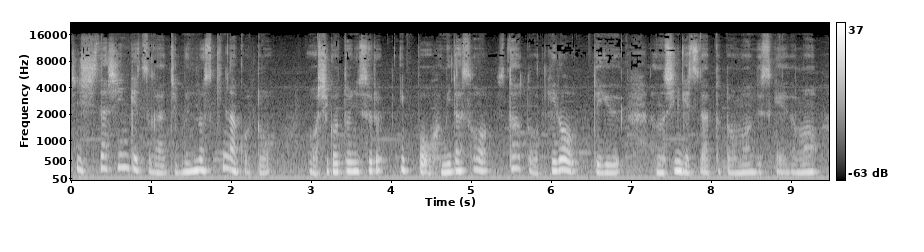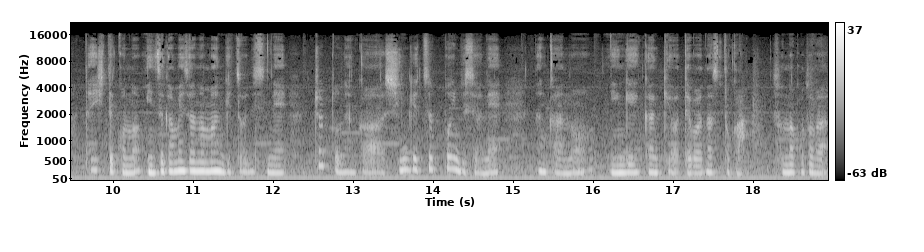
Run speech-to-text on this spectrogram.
獅子座新月が自分の好きなことを仕事にする一歩を踏み出そうスタートを切ろうっていうあの新月だったと思うんですけれども対してこの水亀座の満月はですねちょっとなんか新月っぽいんですよね。なんかあの人間関係を手放すとかそんなことが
